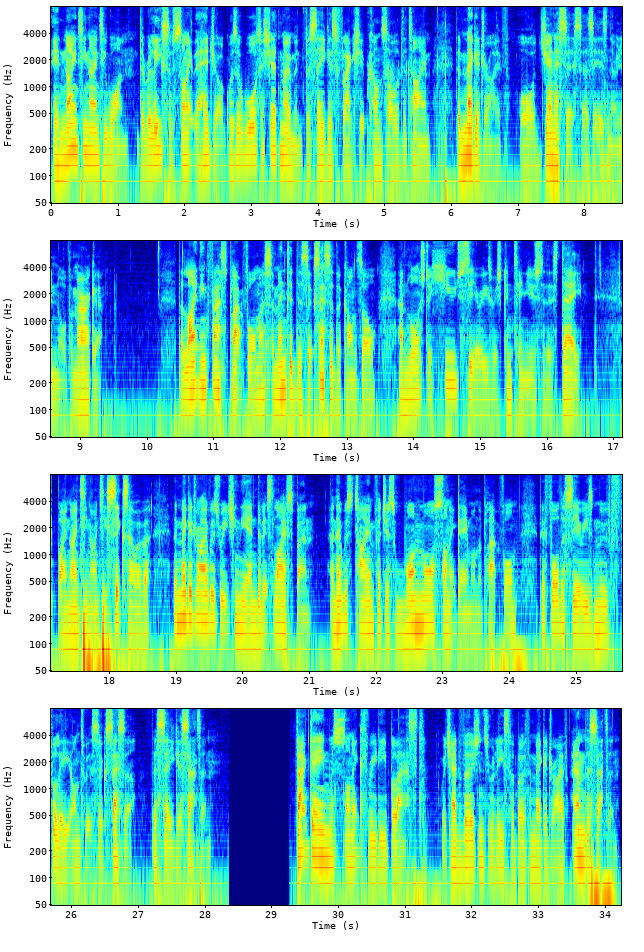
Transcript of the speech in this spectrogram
In 1991, the release of Sonic the Hedgehog was a watershed moment for Sega's flagship console of the time, the Mega Drive, or Genesis as it is known in North America. The lightning fast platformer cemented the success of the console and launched a huge series which continues to this day. By 1996, however, the Mega Drive was reaching the end of its lifespan, and there was time for just one more Sonic game on the platform before the series moved fully onto its successor, the Sega Saturn. That game was Sonic 3D Blast, which had versions released for both the Mega Drive and the Saturn.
